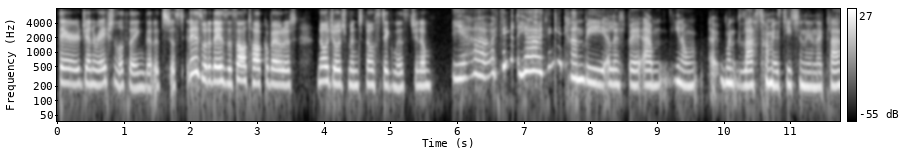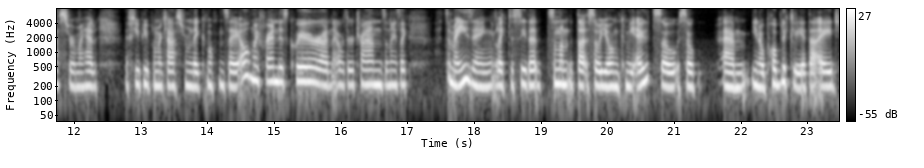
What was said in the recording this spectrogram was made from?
their generational thing that it's just it is what it is. Let's all talk about it. No judgment, no stigmas. Do you know? Yeah, I think yeah, I think it can be a little bit. Um, you know, uh, when last time I was teaching in a classroom, I had a few people in my classroom. They come up and say, "Oh, my friend is queer and or they're trans," and I was like, "It's amazing! Like to see that someone that so young can be out so so um, you know, publicly at that age.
